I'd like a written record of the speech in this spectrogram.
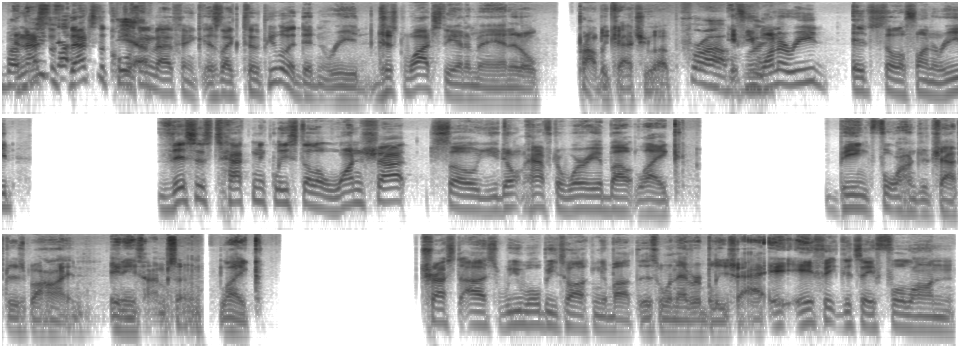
but and that's the, got- that's the cool yeah. thing that I think is like to the people that didn't read, just watch the anime and it'll probably catch you up. probably If you want to read, it's still a fun read. This is technically still a one shot, so you don't have to worry about like being 400 chapters behind anytime soon. Like, trust us, we will be talking about this whenever Bleach, if it gets a full on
